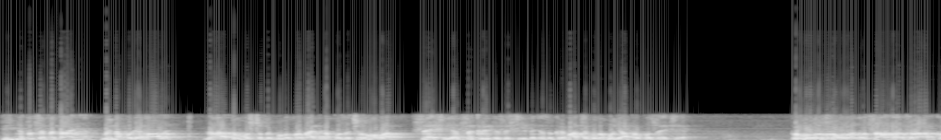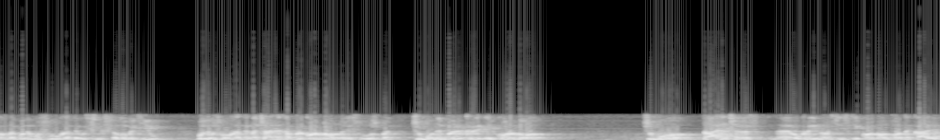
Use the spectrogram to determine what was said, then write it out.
піднято це питання. Ми наполягали на тому, щоб була проведена позачергова сесія, закрите засідання. Зокрема, це була моя пропозиція. Проголосовано завтра зранку. Ми будемо слухати усіх силовиків, будемо слухати начальника прикордонної служби, чому не перекритий кордон. Чому далі через е, україно-російський кордон проникають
